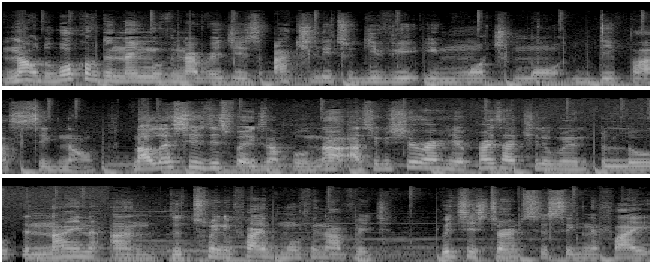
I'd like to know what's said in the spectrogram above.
Now the work of the 9 moving average is actually to give you a much more deeper signal. Now let's use this for example. Now as you can see right here price actually went below the 9 and the 25 moving average which is trying to signify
